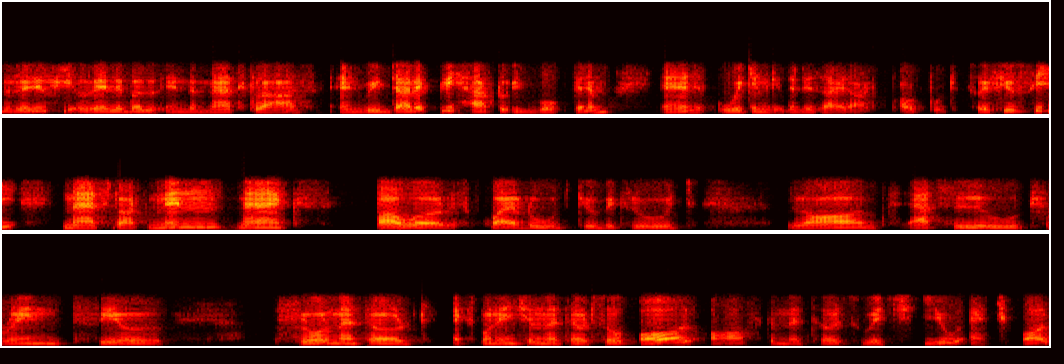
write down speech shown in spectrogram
readily available in the math class, and we directly have to invoke them, and we can get the desired output. So if you see math.min, max, power, square root, cubic root, log, absolute, rint, fill, floor method, exponential method. So all of the methods which you actually, all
